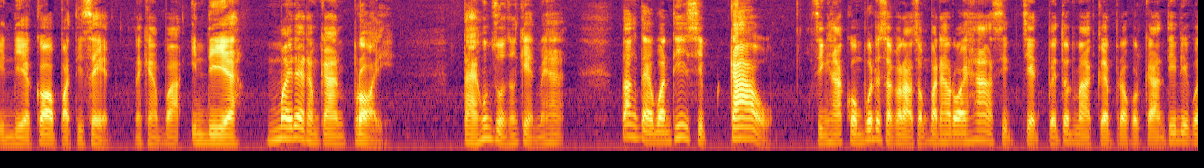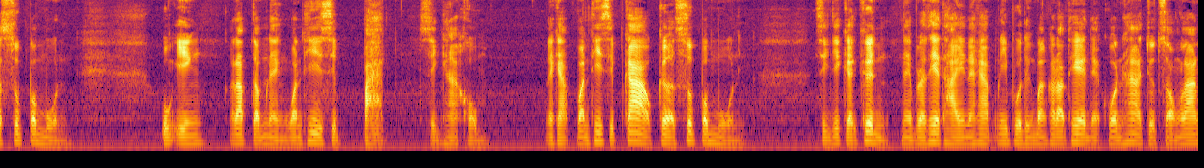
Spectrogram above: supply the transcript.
อินเดียก็ปฏิเสธนะครับว่าอินเดียไม่ได้ทำการปล่อย แต่หุ้นส่วนสังเกตไหมฮะ ตั้งแต่วันที่ 19 สิงหาคมพุทธศักราช 2557 เป็นต้นมาเกิดปรากฏการณ์ที่เรียกว่าซุปเปอร์มูนอุงอิงรับตำแหน่งวันที่ 18 สิงหาคมนะครับวันที่ 19 เกิดซุปเปอร์มูน สิ่งที่เกิดขึ้นในประเทศไทยนะครับนี่พูดถึงบางประเทศเนี่ยคน 5.2 ล้าน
